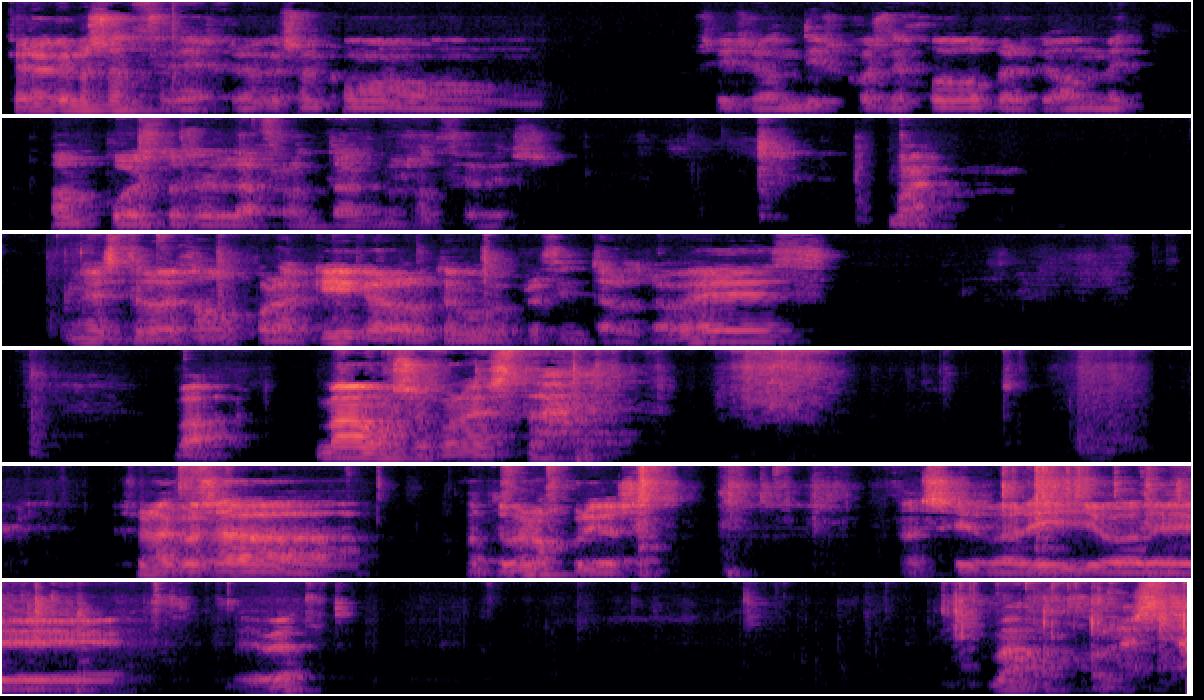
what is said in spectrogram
Creo que no son CDs, creo que son como... Sí, son discos de juego, pero que van, van puestos en la frontal, no son CDs. Bueno, este lo dejamos por aquí, que ahora lo tengo que presentar otra vez. Vale, vamos a con esta. Es una cosa cuanto menos curiosa así rarillo de, de ver. Vamos con esta.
